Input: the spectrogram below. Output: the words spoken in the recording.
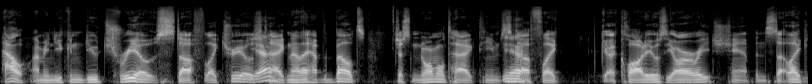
how I mean, you can do trios stuff like trios Yeah. tag. Now they have the belts, just normal tag team Yeah. stuff like uh, Claudio's the ROH champ and stuff. Like,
